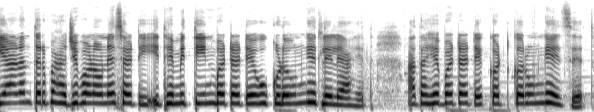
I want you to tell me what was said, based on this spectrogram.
यानंतर भाजी बनवण्यासाठी इथे मी तीन बटाटे उकडवून घेतलेले आहेत. आता हे बटाटे कट करून घ्यायचे आहेत.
